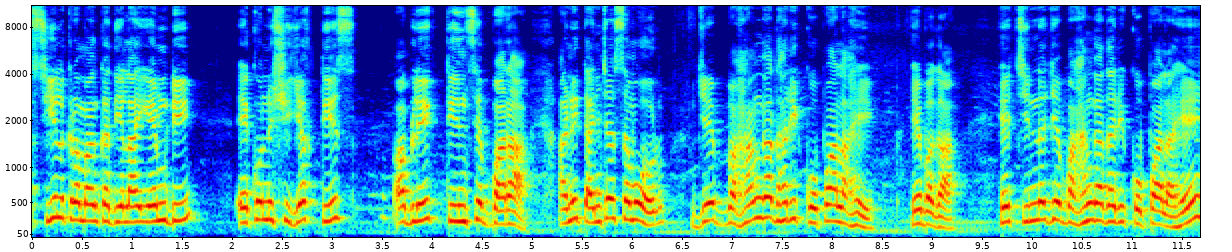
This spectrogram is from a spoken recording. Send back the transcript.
सील क्रमांक दिला एम डी एकोणीसशे एकतीस अब्लिक तीनशे बारा. आणि त्यांच्यासमोर जे बहांगाधारी कोपाल आहे हे बघा हे चिन्ह जे बहांगाधारी कोपाल आहे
